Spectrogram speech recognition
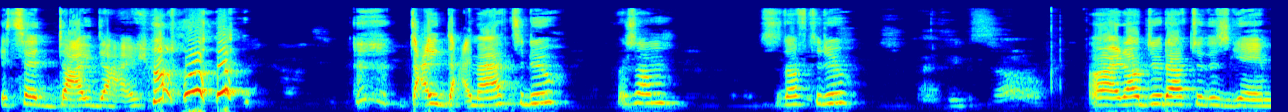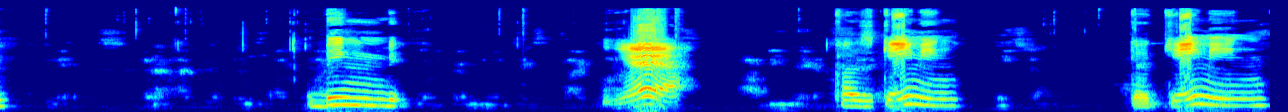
It said die die. die die. Math to do or some stuff to do think so. Alright, I'll do it after this game. Bing. Yeah. Because gaming. Good gaming.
